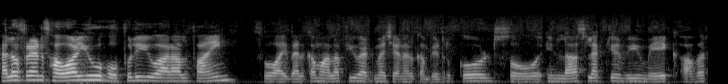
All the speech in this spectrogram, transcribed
Hello friends, how are you? Hopefully you are all fine. So I welcome all of you at my channel Computer Code. So in last lecture we make our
